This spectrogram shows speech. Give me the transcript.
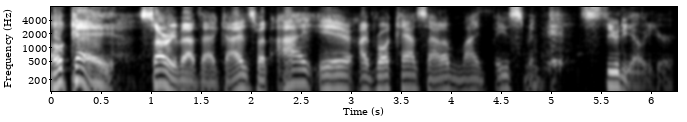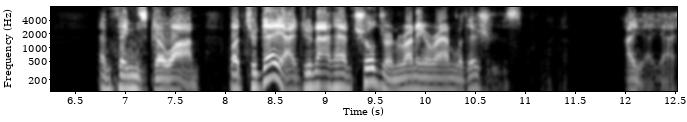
Okay, sorry about that, guys, but I air I broadcast out of my basement studio here, and things go on. But today I do not have children running around with issues. ay ay ay.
